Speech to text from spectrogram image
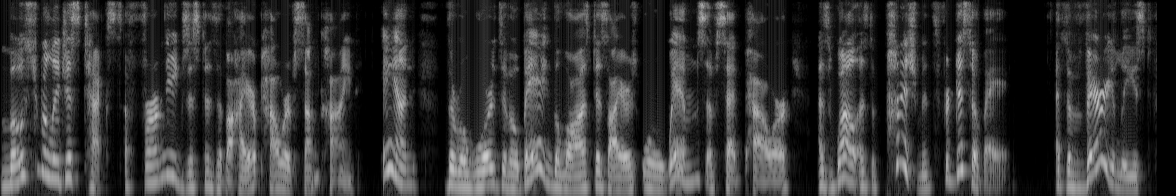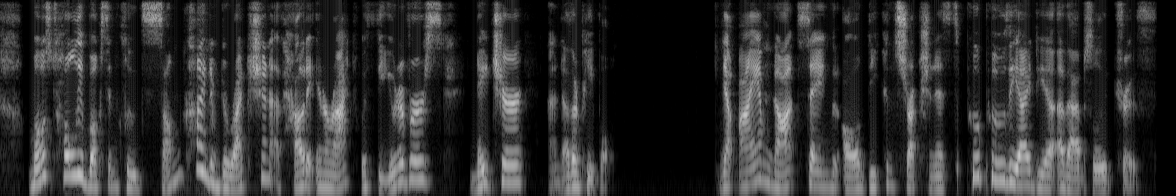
Most religious texts affirm the existence of a higher power of some kind and the rewards of obeying the laws, desires, or whims of said power, as well as the punishments for disobeying. At the very least, most holy books include some kind of direction of how to interact with the universe, nature, and other people. Now, I am not saying that all deconstructionists poo poo the idea of absolute truth.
